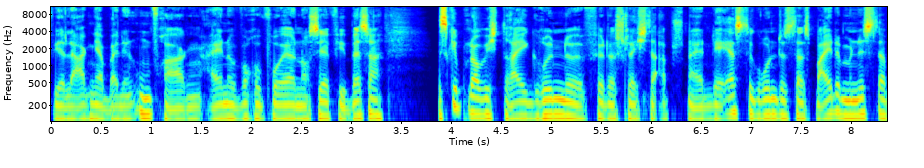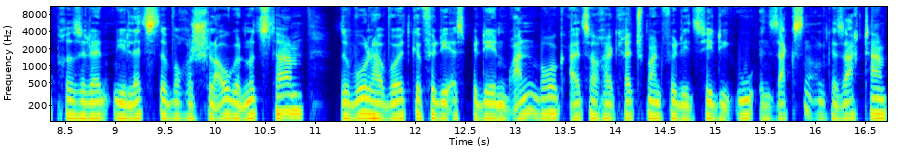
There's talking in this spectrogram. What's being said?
Wir lagen ja bei den Umfragen eine Woche vorher noch sehr viel besser. Es gibt, glaube ich, drei Gründe für das schlechte Abschneiden. Der erste Grund ist, dass beide Ministerpräsidenten die letzte Woche schlau genutzt haben. Sowohl Herr Woltke für die SPD in Brandenburg als auch Herr Kretschmann für die CDU in Sachsen und gesagt haben,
